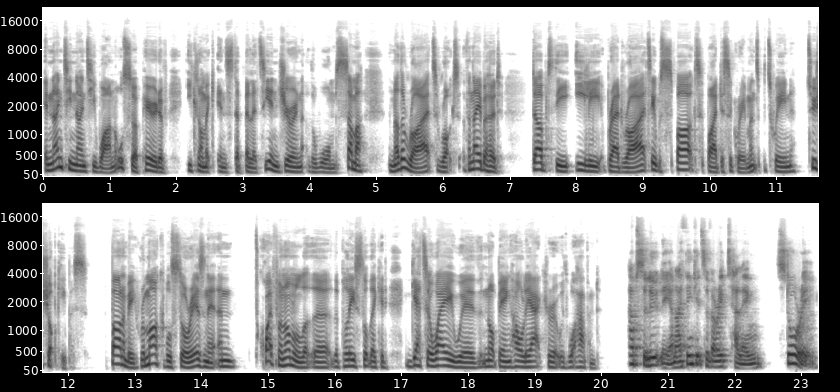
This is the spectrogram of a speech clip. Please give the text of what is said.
In 1991, also a period of economic instability, and during the warm summer, another riot rocked the neighbourhood. Dubbed the Ely Bread Riot, it was sparked by disagreements between two shopkeepers. Barnaby, remarkable story, isn't it? And quite phenomenal that the, the police thought they could get away with not being wholly accurate with what happened. Absolutely. And I think it's a very telling story.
